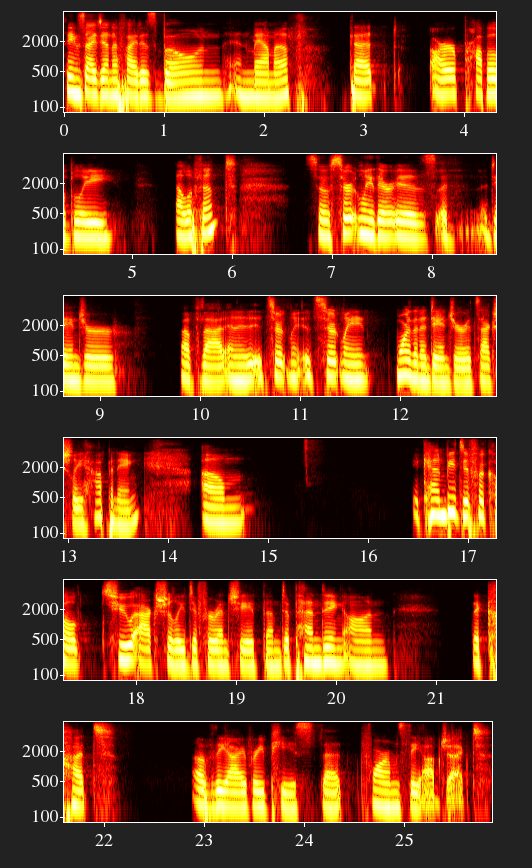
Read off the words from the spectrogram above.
things identified as bone and mammoth that are probably elephant. So certainly there is a, a danger of that, and it, it's certainly it's certainly more than a danger. It's actually happening. Um, it can be difficult to actually differentiate them depending on the cut of the ivory piece that forms the object.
